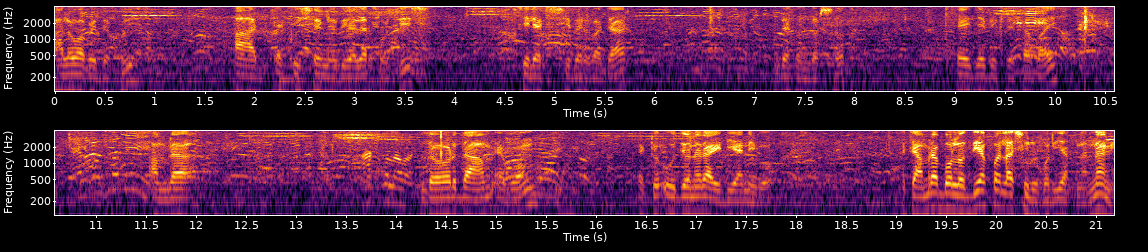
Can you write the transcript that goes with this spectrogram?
ভালোভাবে দেখুন, আজ একুশে মে দুই হাজার পঁচিশ, সিলেট শিবের বাজার। দেখুন দর্শক, এই যে বিক্রেতা ভাই, আমরা দর দাম এবং একটু ওজনের আইডিয়া নিব। আচ্ছা আমরা বলো দিয়া পয়লা শুরু করি আপনার না নি?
